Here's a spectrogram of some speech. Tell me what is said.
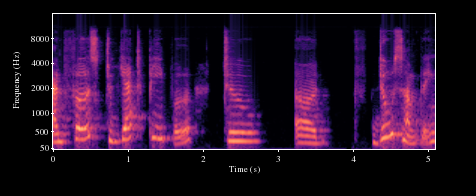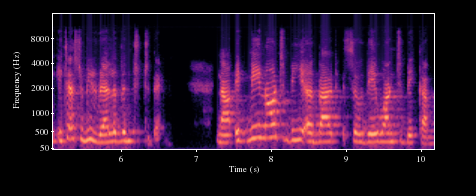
And first, to get people to uh, do something, it has to be relevant to them. Now, it may not be about, so they want to become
